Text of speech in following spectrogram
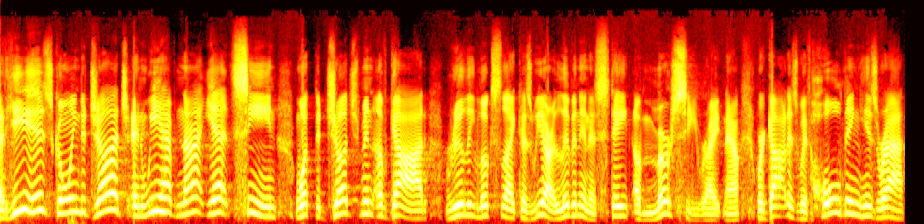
that he is going to judge, and we have not yet seen what the judgment of God really looks like because we are living in a state of mercy right now where God is withholding his wrath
